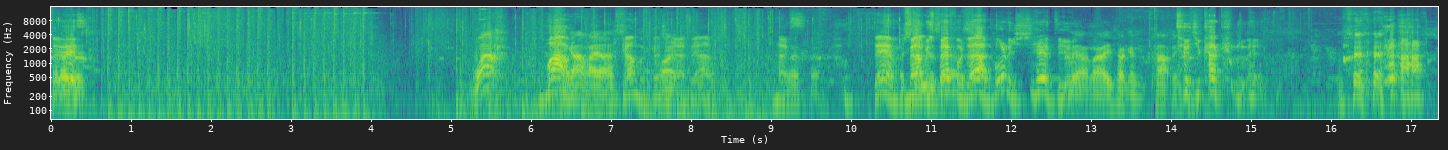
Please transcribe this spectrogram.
There is! Wow! Wow! Got my ass. Got, got your Alright. ass, yeah. Nice. Damn, man, stunned his respect for that. Holy shit, dude. Yeah, man, he fucking popped me. Dude, you can't clip.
